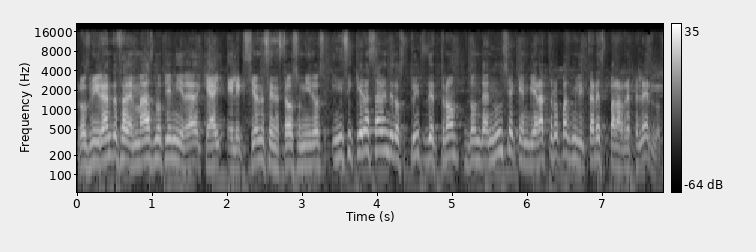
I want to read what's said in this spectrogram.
Los migrantes además no tienen idea de que hay elecciones en Estados Unidos y ni siquiera saben de los tweets de Trump donde anuncia que enviará tropas militares para repelerlos.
